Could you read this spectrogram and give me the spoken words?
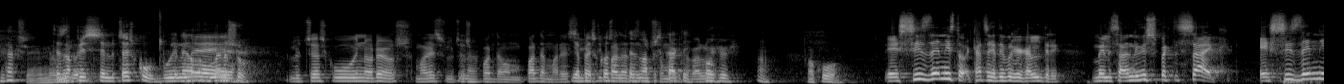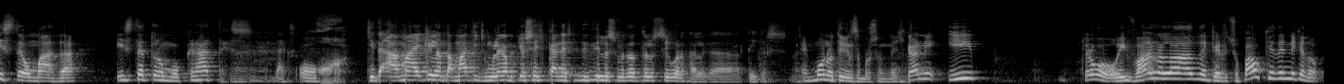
Εντάξει. Θες νομίζω- να πεις σε Λουτσέσκου που είναι ο Ναι. αγαπημένος σου; Λουτσέσκου είναι ωραίος. Μ' αρέσει ο Λουτσέσκου. Πάντα, πάντα μ' αρέσει. Για πες, γιατί Κώστα, πάντα θες δίνει να πεις ψωμάκι κάτι; το καλό. Όχι, όχι. Ακούω. Εσείς δεν είστε. Κάτσε γιατί βρήκα καλύτερη. Μελισανίδης στους παίκτες της ΑΕΚ. Εσείς δεν είστε ομάδα, είστε τρομοκράτες. εντάξει. Οχ. Κοίτα, άμα έκλειναν τα μάτια και μου λέγανε ποιος έχει κάνει αυτή τη δήλωση μετά το τέλος, σίγουρα θα έλεγα Τίγρη. Ναι. Ε, μόνο ο Τίγρη δεν μπορούσε να την έχει κάνει ή. ξέρω εγώ, ο Ιβάν, αλλά δεν κέρδισε ο Πάου και δεν είναι και εδώ.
